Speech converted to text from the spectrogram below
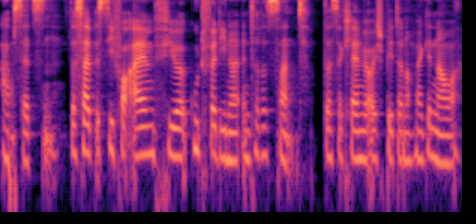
absetzen. Deshalb ist sie vor allem für Gutverdiener interessant. Das erklären wir euch später nochmal genauer.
